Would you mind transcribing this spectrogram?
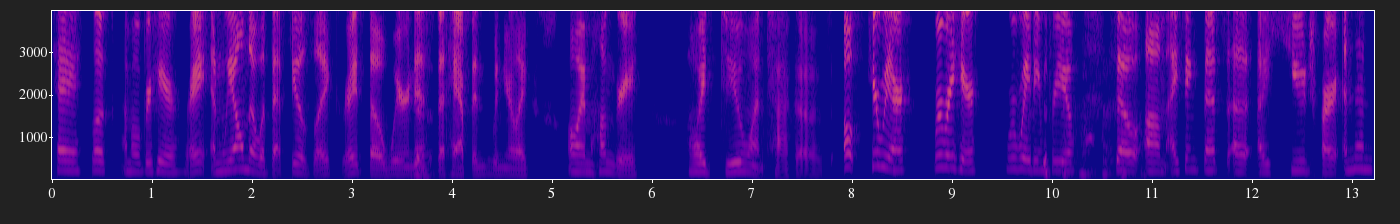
hey, look, I'm over here, right? And we all know what that feels like, right? The awareness yeah. that happens when you're like, oh, I'm hungry. Oh, I do want tacos. Oh, here we are. We're right here. We're waiting for you. so um, I think that's a, a huge part. And then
